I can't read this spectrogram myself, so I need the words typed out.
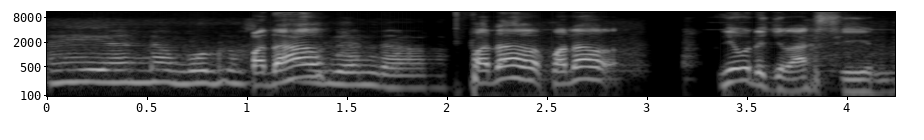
Hei anda bodoh. Padahal anda. Padahal padahal dia udah jelasin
